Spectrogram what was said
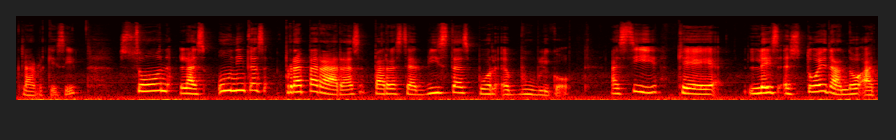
claro que sí, son las únicas preparadas para ser vistas por el público. Así que les estoy dando a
